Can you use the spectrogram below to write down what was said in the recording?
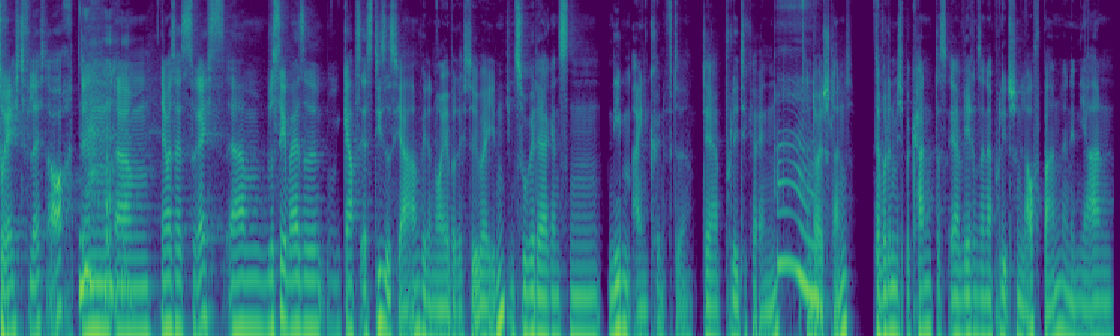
Zu Recht vielleicht auch, denn ähm, ja, was heißt zu Recht? Ähm, lustigerweise gab es erst dieses Jahr wieder neue Berichte über ihn im Zuge der ganzen Nebeneinkünfte der PolitikerInnen Ah. in Deutschland. Da wurde nämlich bekannt, dass er während seiner politischen Laufbahn in den Jahren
